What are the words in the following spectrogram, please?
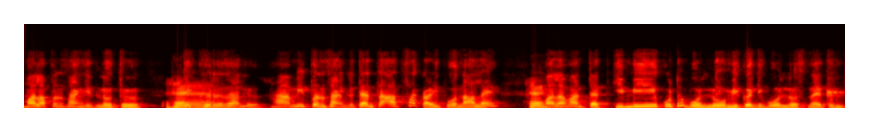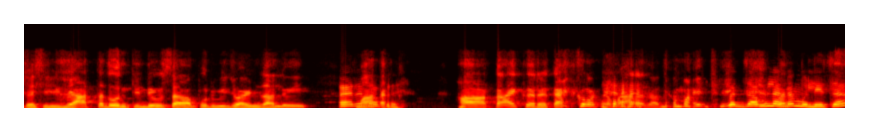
मला पण सांगितलं होतं. ते. खरं झालं. हा मी पण सांगितलं. त्यांचा आज सकाळी फोन आलाय. मला म्हणतात की मी कुठं बोललो? मी कधी बोललोच नाही तुमच्याशी. मी आता दोन तीन दिवसापूर्वी जॉईन झालोय. मग आता हा काय खरं काय खोटं महाराजांना माहिती. पण जमलं ना मुलीचं?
